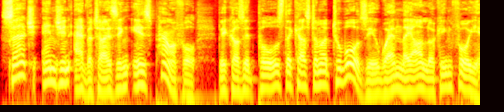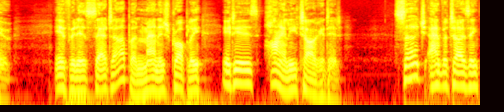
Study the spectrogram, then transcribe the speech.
Search engine advertising is powerful because it pulls the customer towards you when they are looking for you. If it is set up and managed properly, it is highly targeted. Search advertising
